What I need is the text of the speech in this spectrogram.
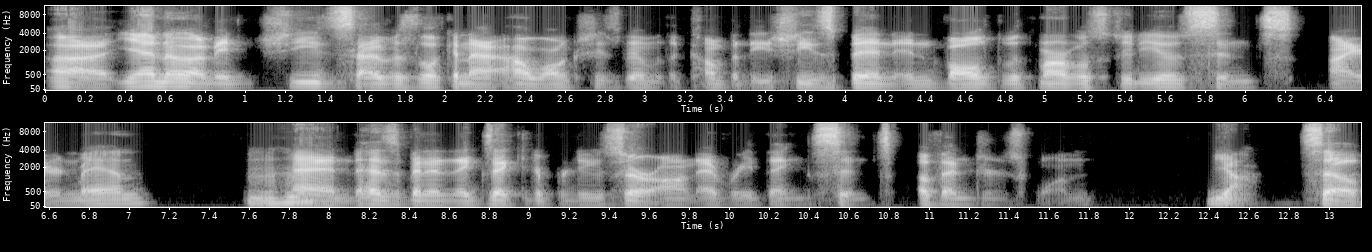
Uh, yeah, no, I mean, she's. I was looking at how long she's been with the company. She's been involved with Marvel Studios since Iron Man, mm-hmm. and has been an executive producer on everything since Avengers One. Yeah. So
